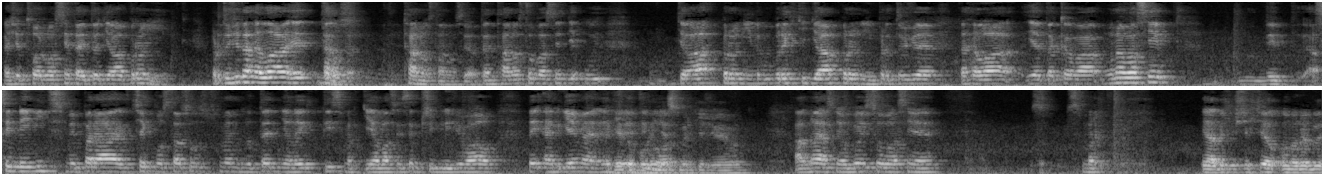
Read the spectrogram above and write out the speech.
a že Thor vlastně tady to dělá pro ní. Protože ta Hela je... Thanos. Thanos, Thanos, jo. Ten Thanos to vlastně dě, dělá pro ní, nebo bude chtít dělat pro ní, protože ta Hela je taková, ona vlastně vy, asi nejvíc vypadá z těch postav, co jsme doteď měli k té smrti a vlastně se přibližoval tej Endgame Tak je to bohyně smrti, že jo? A no jasně, obojí jsou vlastně smrt. Já bych ještě chtěl honorable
